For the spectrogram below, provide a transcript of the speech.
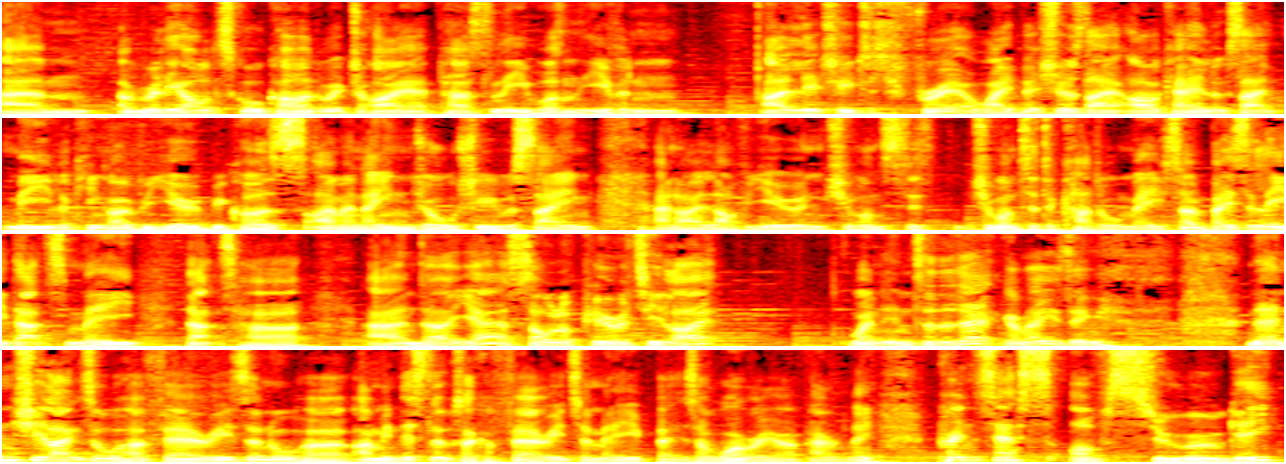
Um, a really old school card, which I personally wasn't even I literally just threw it away, but she was like, oh, okay, it looks like me looking over you because I'm an angel, she was saying, and I love you, and she wants to, she wanted to cuddle me. So basically, that's me, that's her, and uh, yeah, Soul of Purity Light, went into the deck. Amazing. then she likes all her fairies and all her... I mean, this looks like a fairy to me, but it's a warrior, apparently. Princess of Tsurugi.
